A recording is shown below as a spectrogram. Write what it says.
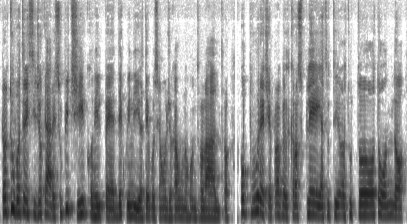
Però tu potresti giocare su PC con il pad e quindi io e te possiamo giocare uno contro l'altro. Oppure c'è proprio il crossplay a, tutti- a tutto tondo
